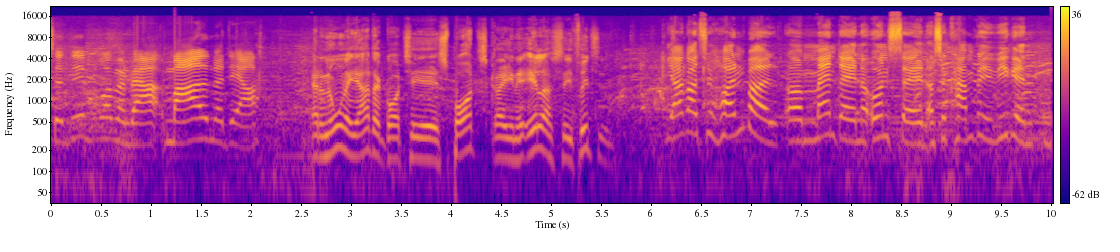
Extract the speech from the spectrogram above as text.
så det bruger man være meget, når det er. Er der nogen af jer, der går til sportsgrene ellers i fritiden? Jeg går til håndbold om mandagen og onsdagen, og så kampe i weekenden.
